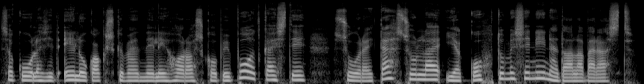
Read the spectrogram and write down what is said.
sa kuulasid Elu24 horoskoobi podcasti. suur aitäh sulle ja kohtumiseni nädala pärast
